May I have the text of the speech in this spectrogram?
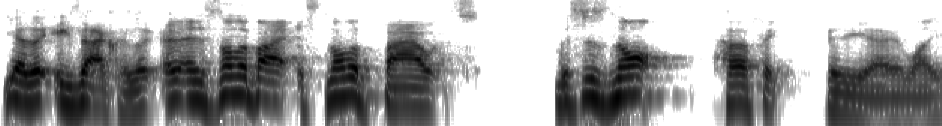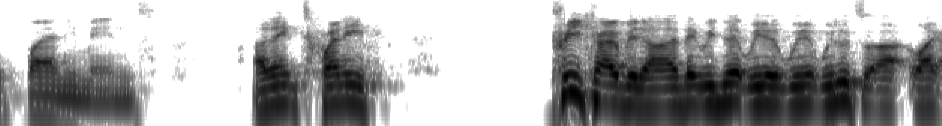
Yeah, exactly. and it's not about it's not about this is not perfect video like by any means. I think twenty pre-COVID, I think we did, we, we, looked at like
